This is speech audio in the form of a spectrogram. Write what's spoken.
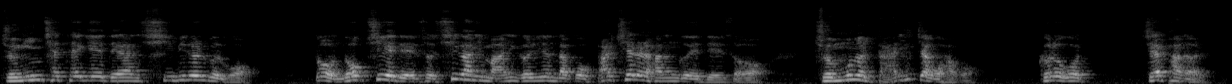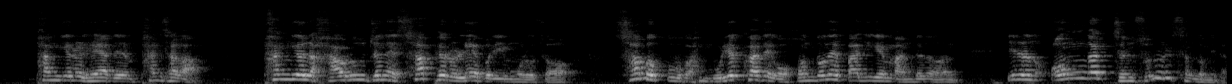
정인 채택에 대한 시비를 걸고 또 녹취에 대해서 시간이 많이 걸린다고 발췌를 하는 것에 대해서 전문을 다 읽자고 하고 그러고 재판을 판결을 해야 되는 판사가 판결 하루 전에 사표를 내버림으로써 사법부가 무력화되고 혼돈에 빠지게 만드는 이런 온갖 전술을 쓴 겁니다.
